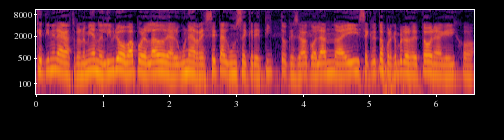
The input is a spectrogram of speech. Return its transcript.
que tiene la gastronomía en el libro va por el lado de alguna receta, algún secretito que se va colando ahí. Secretos, por ejemplo, los de Tona, que dijo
